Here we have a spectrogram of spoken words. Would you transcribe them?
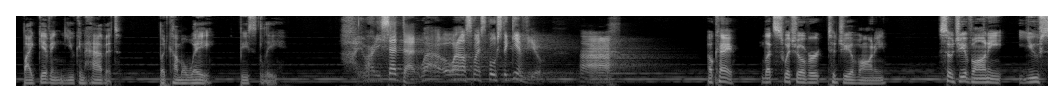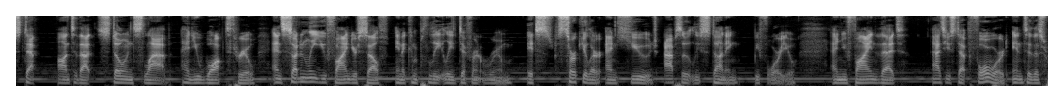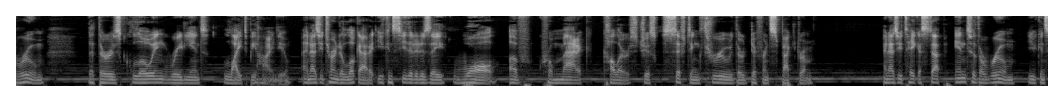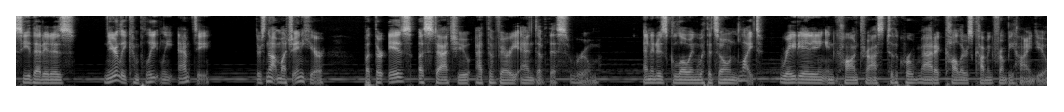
By giving, you can have it. But come away, beastly. You already said that. What else am I supposed to give you? Ah. Okay, let's switch over to Giovanni. So, Giovanni, you step onto that stone slab and you walked through, and suddenly you find yourself in a completely different room. It's circular and huge, absolutely stunning before you. And you find that as you step forward into this room, that there is glowing, radiant light behind you. And as you turn to look at it, you can see that it is a wall of chromatic colors just sifting through their different spectrum. And as you take a step into the room, you can see that it is nearly completely empty. There's not much in here, but there is a statue at the very end of this room. And it is glowing with its own light, radiating in contrast to the chromatic colors coming from behind you.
